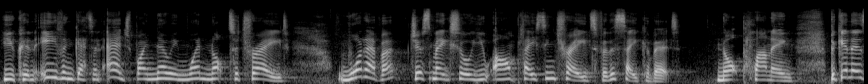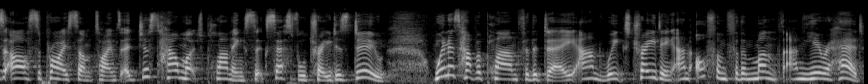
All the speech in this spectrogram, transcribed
You can even get an edge by knowing when not to trade. Whatever, just make sure you aren't placing trades for the sake of it not planning. Beginners are surprised sometimes at just how much planning successful traders do. Winners have a plan for the day and week's trading and often for the month and year ahead.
